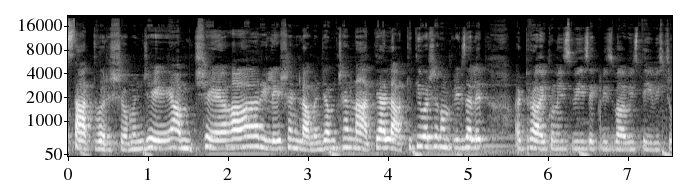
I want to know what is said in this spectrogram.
सात वर्ष. म्हणजे आमच्या रिलेशनला म्हणजे आमच्या नात्याला किती वर्ष कंप्लीट झालेत? अठरा एकोणीस वीस एकवीस बावीस तेवीस चो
